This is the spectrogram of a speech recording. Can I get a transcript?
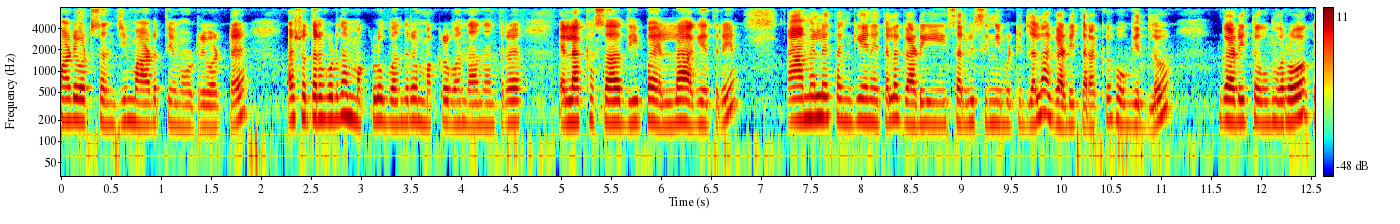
ಮಾಡಿ ಒಟ್ಟು ಸಂಜೆ ಮಾಡ್ತೀವಿ ನೋಡ್ರಿ ಒಟ್ಟು. ಅಷ್ಟೊತ್ತನ ಕೂಡ ಮಕ್ಕಳು ಬಂದ್ರೆ ಮಕ್ಕಳು ಬಂದ ನಂತರ ಎಲ್ಲ ಕಸ, ದೀಪ ಎಲ್ಲ ಆಗೈತೆ ರೀ ಆಮೇಲೆ ತಂಗಿ ಏನೈತಲ್ಲ ಗಾಡಿ ಸರ್ವಿಸಿಂಗಿಗೆ ಬಿಟ್ಟಿದ್ಲಲ್ಲ ಗಾಡಿ ತರಕ್ಕೆ ಹೋಗಿದ್ಲು. ಗಾಡಿ ತೊಗೊಂಬರುವಾಗ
